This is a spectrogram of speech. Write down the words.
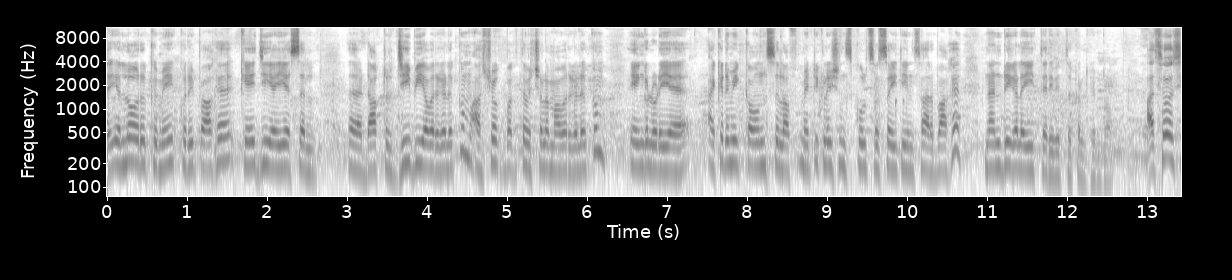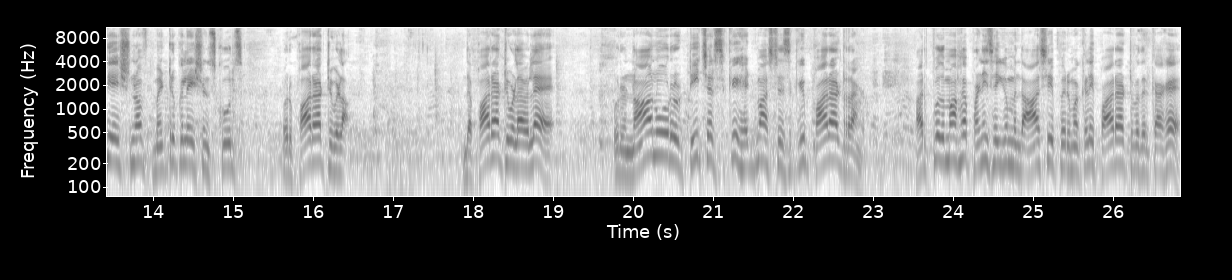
எல்லோருக்குமே குறிப்பாக கேஜிஐஎஸ்எல் டாக்டர் ஜிபி அவர்களுக்கும் அசோக் பக்தவச்சலம் அவர்களுக்கும் எங்களுடைய academic council of matriculation school சொசைட்டியின் சார்பாக நன்றிகளை தெரிவித்துக் கொள்கின்றோம். அசோசியேஷன் ஆஃப் மெட்ரிகுலேஷன் ஸ்கூல்ஸ் ஒரு பாராட்டு விழா. இந்த பாராட்டு விழாவில் ஒரு நானூறு டீச்சர்ஸுக்கு ஹெட் மாஸ்டர்ஸுக்கு பாராட்டுறாங்க. அற்புதமாக பணி செய்யும் இந்த ஆசிய பெருமக்களை பாராட்டுவதற்காக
